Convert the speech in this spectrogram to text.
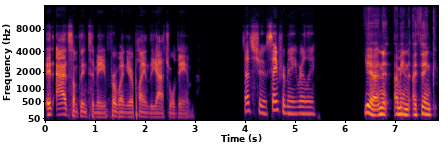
it adds something to me for when you're playing the actual game. That's true. Same for me, really. Yeah, and it, I mean, I think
